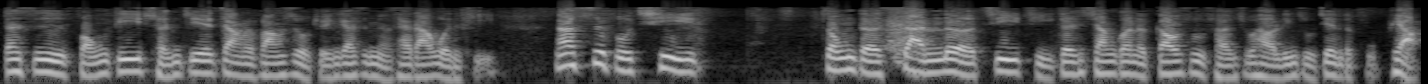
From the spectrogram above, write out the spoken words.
但是逢低承接这样的方式，我觉得应该是没有太大问题。那伺服器中的散热机体跟相关的高速传输还有零组件的股票，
